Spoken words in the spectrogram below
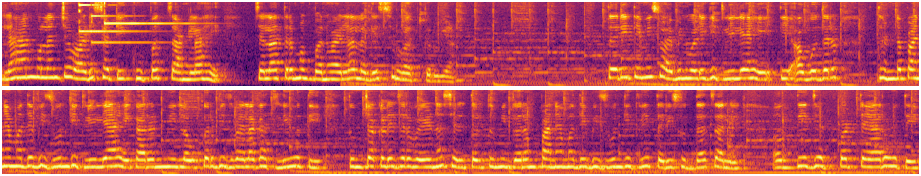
लहान मुलांच्या वाढीसाठी खूपच चांगला आहे. चला तर मग बनवायला लगेच सुरुवात करूया. तर इथे मी सोयाबीन वडी घेतलेली आहे ती अगोदर थंड पाण्यामध्ये भिजवून घेतलेली आहे कारण मी लवकर भिजवायला घातली होती. तुमच्याकडे जर वेळ नसेल तर तुम्ही गरम पाण्यामध्ये भिजवून घेतली तरीसुद्धा चालेल. अगदी झटपट तयार होते.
